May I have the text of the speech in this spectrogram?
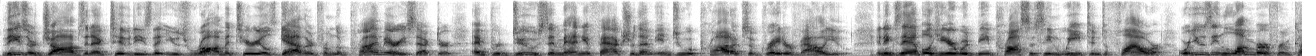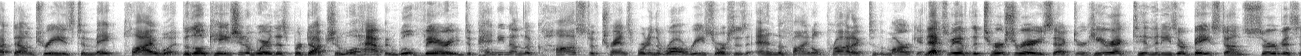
These are jobs and activities that use raw materials gathered from the primary sector and produce and manufacture them into products of greater value. An example here would be processing wheat into flour or using lumber from cut down trees to make plywood. The location of where this production will happen will vary depending on the cost of transporting the raw resources and the final product to the market. Next, we have the tertiary sector. Here, activities are based on services.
